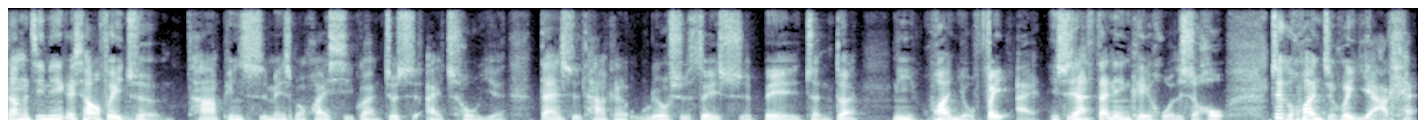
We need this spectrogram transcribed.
当今天一个消费者，他平时没什么坏习惯，就是爱抽烟，但是他可能五六十岁时被诊断你患有肺癌，你剩下三年可以活的时候，这个患者会牙开，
